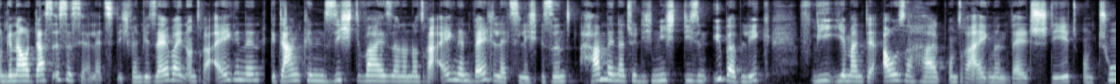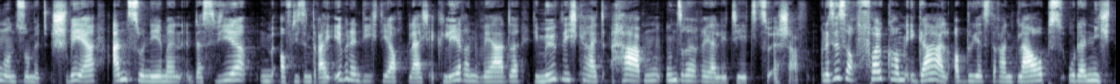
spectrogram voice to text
Und genau das ist es ja letztlich, wenn wir selber in unserer eigenen Gedanken, Sichtweise und unserer eigenen Welt letztlich sind, haben wir natürlich nicht diesen Überblick wie jemand, der außerhalb unserer eigenen Welt steht und tun uns somit schwer anzunehmen, dass wir auf diesen drei Ebenen, die ich dir auch gleich erklären werde, die Möglichkeit haben, unsere Realität zu erschaffen. Und es ist auch vollkommen egal, ob du jetzt daran glaubst oder nicht.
